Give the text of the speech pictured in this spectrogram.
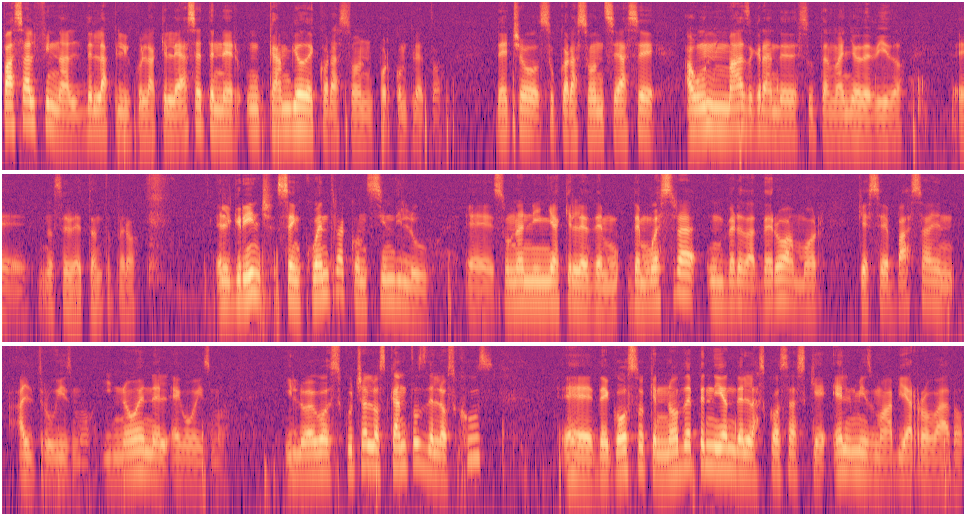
pasa al final de la película que le hace tener un cambio de corazón por completo. De hecho, su corazón se hace aún más grande de su tamaño debido. Eh, no se ve tanto, pero el Grinch se encuentra con Cindy Lou. Eh, es una niña que le demuestra un verdadero amor que se basa en altruismo y no en el egoísmo. Y luego escucha los cantos de los Who's eh, de gozo que no dependían de las cosas que él mismo había robado.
